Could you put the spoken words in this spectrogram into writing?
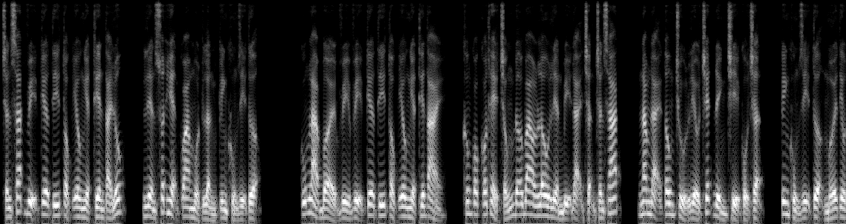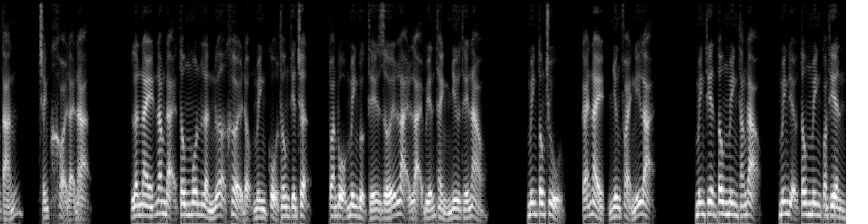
chấn sát vị kia tý tộc yêu nghiệt thiên tài lúc, liền xuất hiện qua một lần kinh khủng dị tượng. Cũng là bởi vì vị kia tý tộc yêu nghiệt thiên tài không có có thể chống đỡ bao lâu liền bị đại trận chấn sát năm đại tông chủ liều chết đình chỉ cổ trận, kinh khủng dị tượng mới tiêu tán, tránh khỏi đại nạn. Lần này năm đại tông môn lần nữa khởi động minh cổ thông thiên trận, toàn bộ minh vực thế giới lại lại biến thành như thế nào? Minh tông chủ, cái này nhưng phải nghĩ lại. Minh thiên tông minh thắng đạo, minh điệu tông minh quan thiên,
